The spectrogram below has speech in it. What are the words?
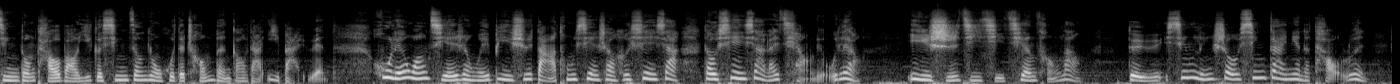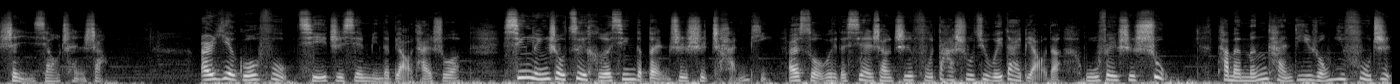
京东、淘宝一个新增用户的成本高达一百元，互联网企业认为必须打通线上和线下，到线下来抢流量，一时激起千层浪，对于新零售新概念的讨论甚嚣尘上。而叶国富旗帜鲜明地表态说，新零售最核心的本质是产品，而所谓的线上支付、大数据为代表的，无非是数，他们门槛低，容易复制，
